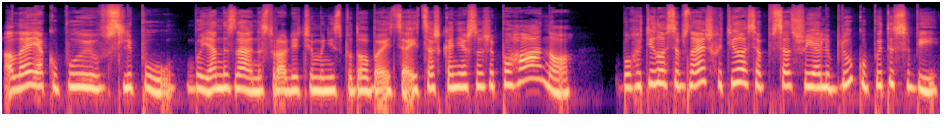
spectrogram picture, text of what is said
Але я купую всліпу, бо я не знаю насправді, чи мені сподобається. І це ж, звісно погано. Бо хотілося б, знаєш, хотілося б все, що я люблю, купити собі.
